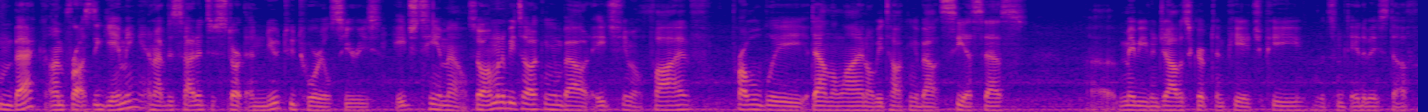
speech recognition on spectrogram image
welcome back. I'm Frosty Gaming and I've decided to start a new tutorial series, HTML. So I'm going to be talking about HTML5, probably down the line I'll be talking about CSS, uh, maybe even JavaScript and PHP with some database stuff.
